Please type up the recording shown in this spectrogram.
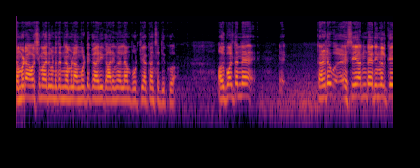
നമ്മുടെ ആവശ്യമായതുകൊണ്ട് തന്നെ നമ്മൾ അങ്ങോട്ട് കയറി കാര്യങ്ങളെല്ലാം പൂർത്തിയാക്കാൻ ശ്രദ്ധിക്കുക. അതുപോലെ തന്നെ കരട് എസ് ഐ ആറിന്റെ നിങ്ങൾക്ക്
